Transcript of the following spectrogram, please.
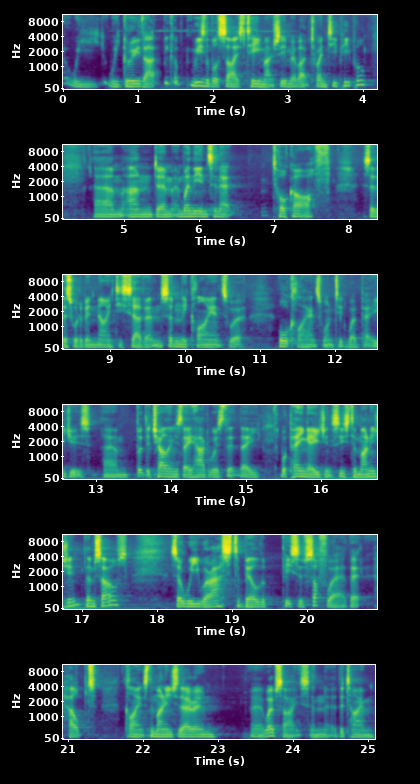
we we grew that. We got a reasonable sized team actually, about twenty people, um, and um, and when the internet took off, so this would have been ninety seven. Suddenly, clients were all clients wanted web pages. Um, but the challenge they had was that they were paying agencies to manage it themselves. So we were asked to build a piece of software that helped clients to manage their own uh, websites. And at the time,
